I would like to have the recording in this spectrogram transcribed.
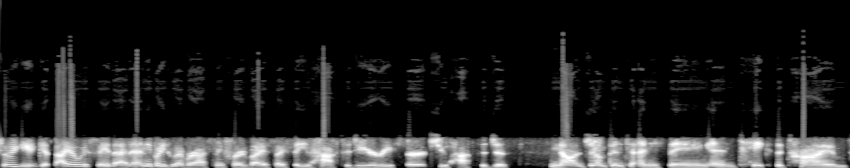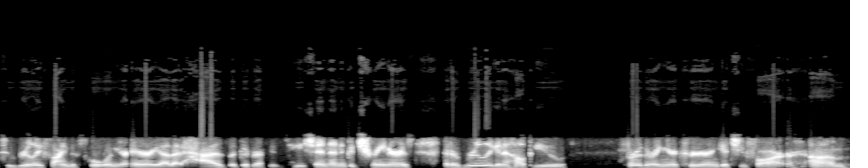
so you get, I always say that anybody who ever asks me for advice, I say you have to do your research. You have to just not jump into anything and take the time to really find a school in your area that has a good reputation and a good trainers that are really going to help you furthering your career and get you far. Um,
